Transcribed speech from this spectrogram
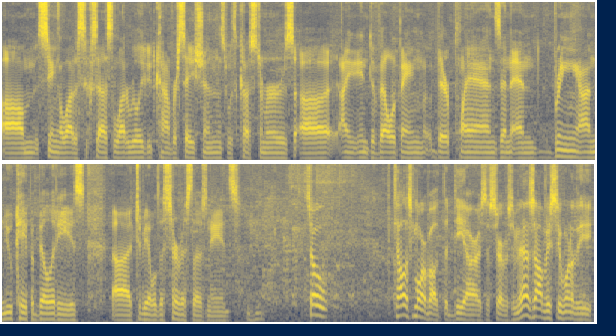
Um, seeing a lot of success, a lot of really good conversations with customers uh, in developing their plans and, and bringing on new capabilities uh, to be able to service those needs. Mm -hmm. So, tell us more about the DR as a service. I mean, that's obviously one of the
